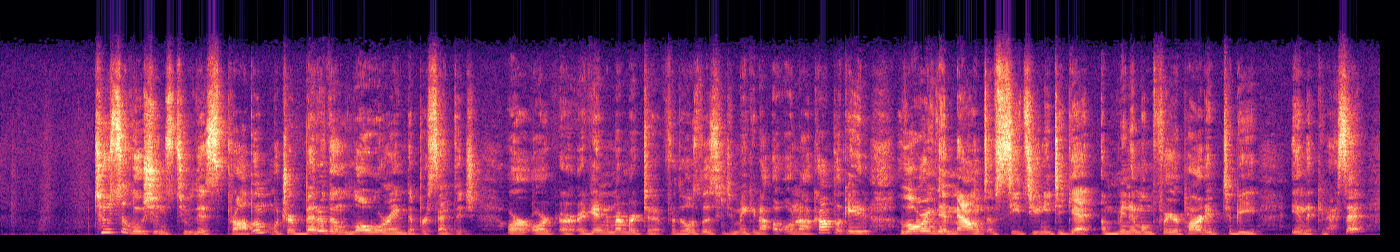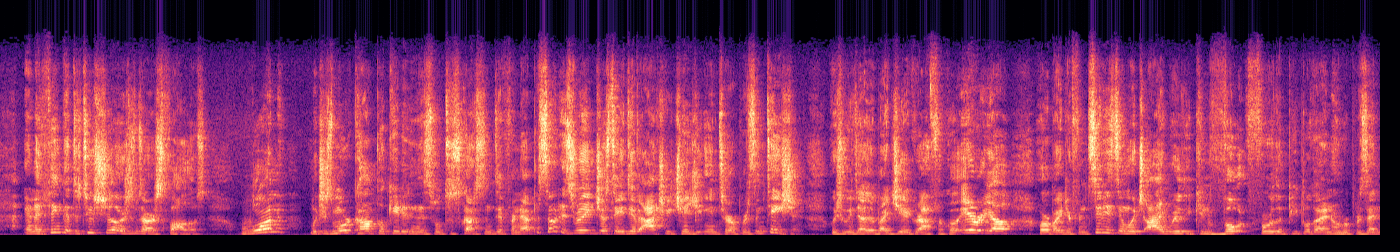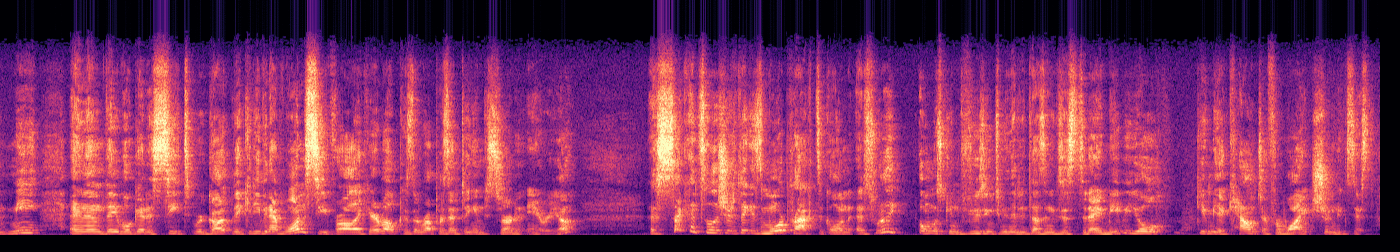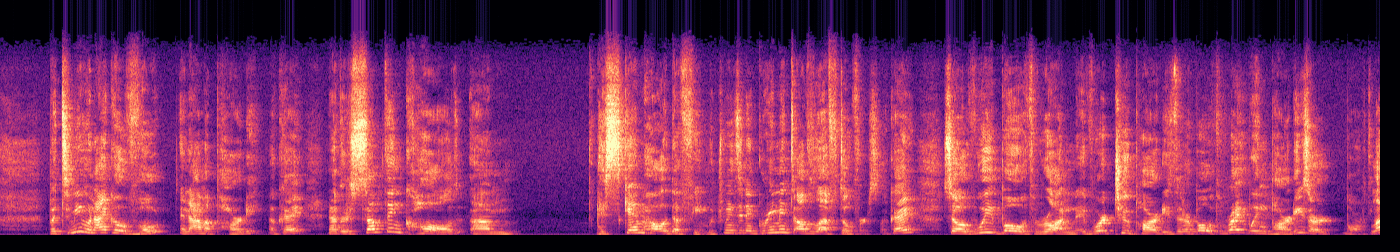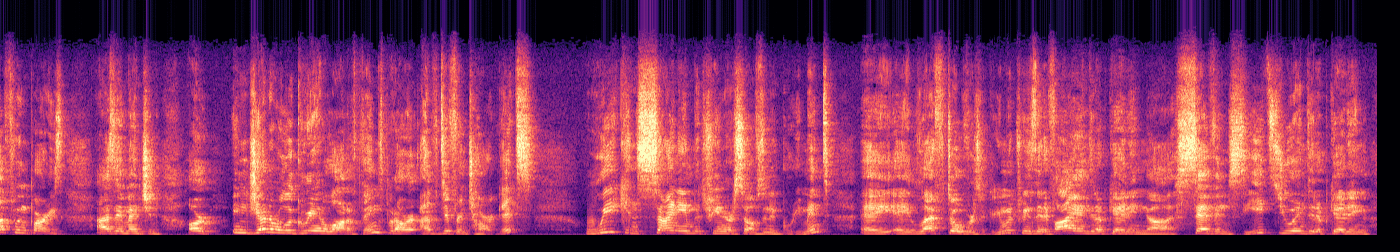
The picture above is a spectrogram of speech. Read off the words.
two solutions to this problem, which are better than lowering the percentage. Or, or, or again, remember to for those listening to make it not oh not complicated, lowering the amount of seats you need to get a minimum for your party to be in the Knesset. And I think that the two solutions are as follows. One, which is more complicated and this we'll discuss in a different episode, is really just the idea of actually changing into representation, which means either by geographical area or by different cities in which I really can vote for the people that I know represent me, and then they will get a seat regard they could even have one seat for all I care about because they're representing a certain area. The second solution I think is more practical and it's really almost confusing to me that it doesn't exist today. Maybe you'll give me a counter for why it shouldn't exist. But to me, when I go vote and I'm a party, okay, now there's something called um, Hiskem Ha'odafim, which means an agreement of leftovers, okay? So if we both run, if we're two parties that are both right wing parties or both left wing parties, as I mentioned, are in general agree on a lot of things but are have different targets, we can sign in between ourselves an agreement, a, a leftovers agreement, which means that if I ended up getting uh, seven seats, you ended up getting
